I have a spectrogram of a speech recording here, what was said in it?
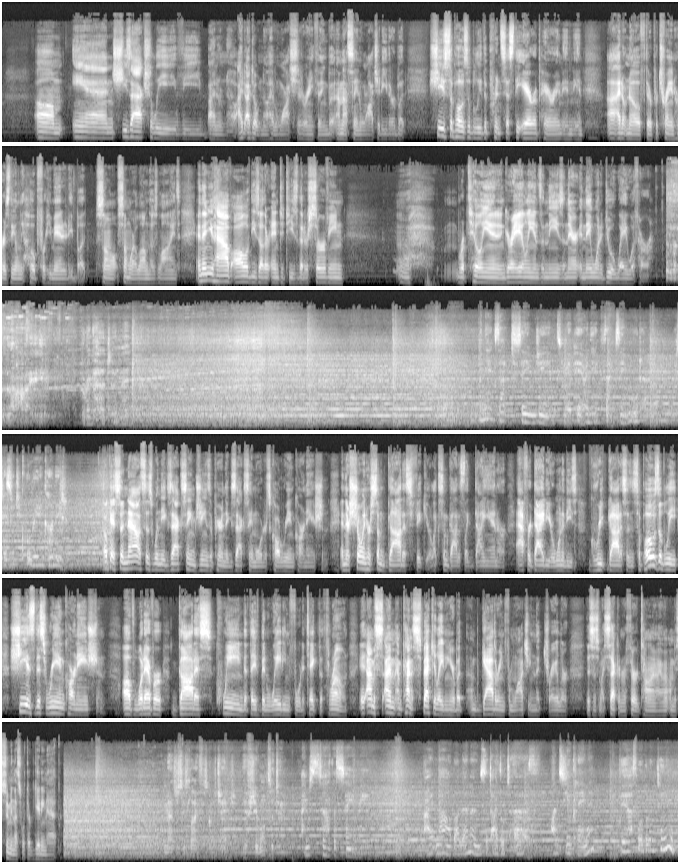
Um, and she's actually the I don't know I, I don't know I haven't watched it or anything, but I'm not saying watch it either. But she's supposedly the princess, the heir apparent, and and I don't know if they're portraying her as the only hope for humanity, but some somewhere along those lines. And then you have all of these other entities that are serving. Uh, reptilian and gray aliens and these and there and they want to do away with her. Bring her to me. Same genes reappear in the exact same order, it is what you call reincarnation. Okay, so now it says when the exact same genes appear in the exact same order, it's called reincarnation. And they're showing her some goddess figure, like some goddess like Diana or Aphrodite or one of these Greek goddesses. And supposedly she is this reincarnation of whatever goddess queen that they've been waiting for to take the throne. I'm, I'm, I'm kind of speculating here, but I'm gathering from watching the trailer. This is my second or third time. I- I'm assuming that's what they're getting at. Majesty's life is going to change if she wants it to. I'm still the same. Right now, Balem owns the title to Earth. Once you claim it, the Earth will belong to you.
